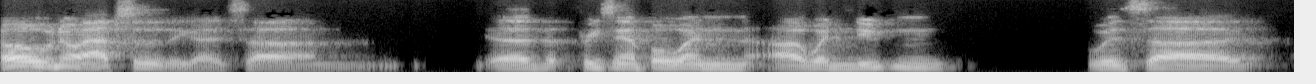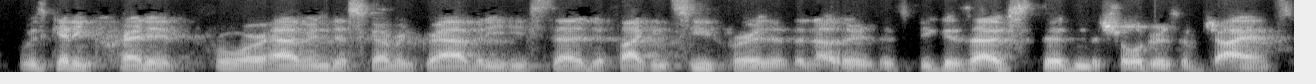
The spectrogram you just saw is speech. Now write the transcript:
Oh no, absolutely, guys. Um, uh, for example, when uh, when Newton was uh, was getting credit for having discovered gravity, he said, "If I can see further than others, it's because I've stood in the shoulders of giants."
